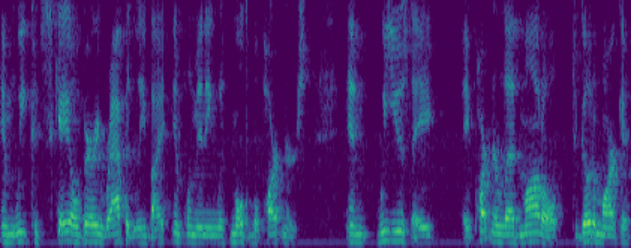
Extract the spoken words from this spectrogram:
and we could scale very rapidly by implementing with multiple partners. And we used a, a partner led model to go to market.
